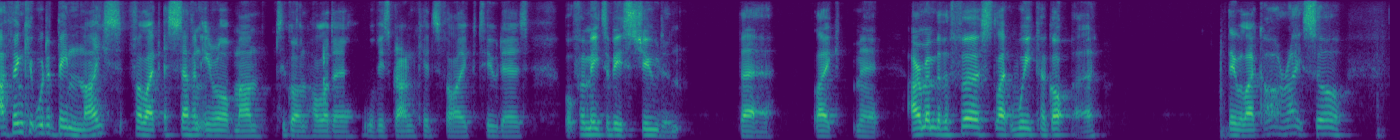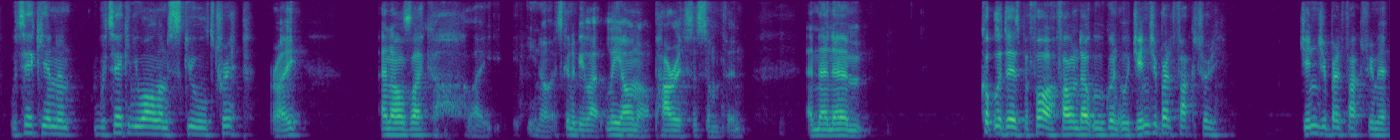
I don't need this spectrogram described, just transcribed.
I think it would have been nice for like a 70 year old man to go on holiday with his grandkids for like two days. But for me to be a student there, like, mate, I remember the first like week I got there, they were like, "All right, so we're taking we're taking you all on a school trip, right?" And I was like, "Oh, like you know, it's going to be like Lyon or Paris or something." And then um, a couple of days before, I found out we were going to a gingerbread factory, gingerbread factory, mate.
